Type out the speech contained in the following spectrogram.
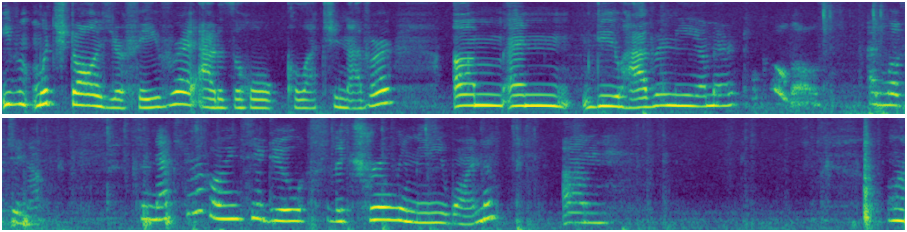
even which doll is your favorite out of the whole collection ever. Um, and do you have any American Girl dolls? I'd love to know. So next we're going to do the Truly Me one. Um, uh,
